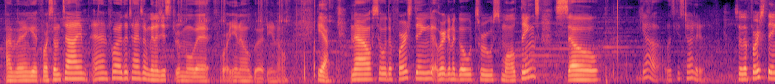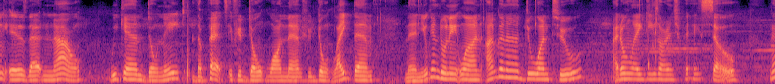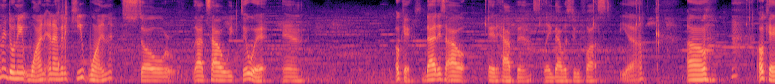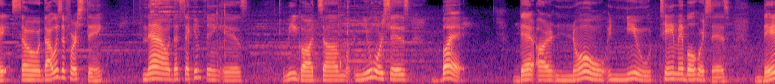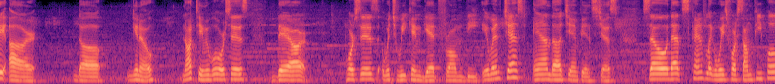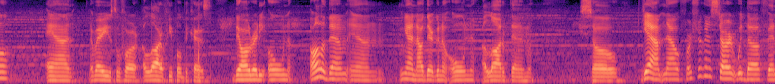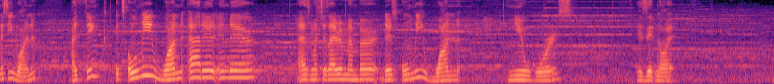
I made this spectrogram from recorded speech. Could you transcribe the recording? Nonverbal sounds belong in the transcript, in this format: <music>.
I'm wearing it for some time and for other times I'm gonna just remove it for you know good you know. Yeah. Now so the first thing we're gonna go through small things. So yeah let's get started. So the first thing is that now we can donate the pets. If you don't want them if you don't like them then you can donate one. I'm gonna do one too I don't like these orange pigs, so I'm gonna donate one and I'm gonna keep one. So that's how we do it. And okay, that is how it happens. Like that was too fast. Yeah. Um. <laughs> Okay, so that was the first thing. Now the second thing is we got some new horses, but there are no new tameable horses. They are the, you know, not tameable horses. They are horses which we can get from the event chest and the champions chest. So that's kind of like a waste for some people and very useful for a lot of people because they already own all of them and yeah, now they're gonna own a lot of them. So, yeah, now first we're gonna start with the fantasy one. I think it's only one added in there. As much as I remember, there's only one new horse. Is it not?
